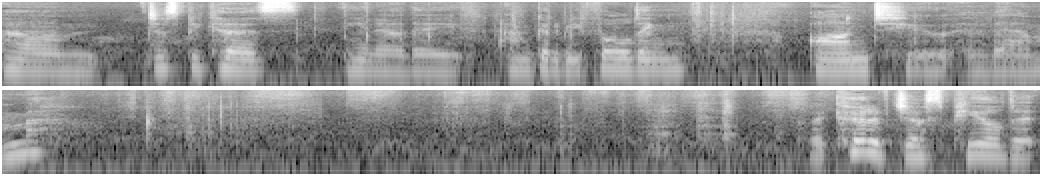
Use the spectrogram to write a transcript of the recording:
um, just because, you know, they I'm going to be folding onto them. I could have just peeled it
